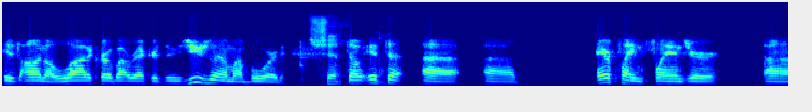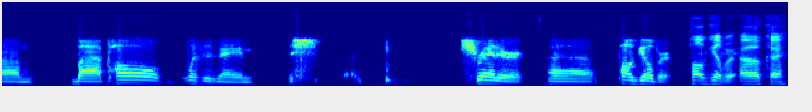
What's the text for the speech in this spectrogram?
is on a lot of Crowbot records and it's usually on my board. Shit. So it's a, a, a airplane flanger um, by Paul. What's his name? Sh- Shredder. Uh, Paul Gilbert. Paul Gilbert. Oh, okay.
